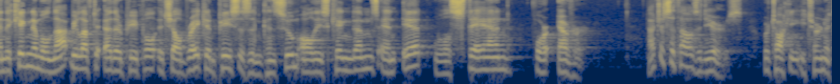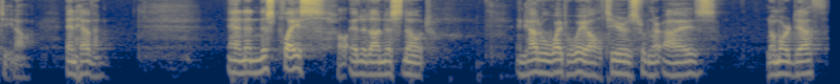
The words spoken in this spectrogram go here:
And the kingdom will not be left to other people. It shall break in pieces and consume all these kingdoms, and it will stand forever. Not just a thousand years. We're talking eternity now in heaven. And in this place, I'll end it on this note. And God will wipe away all tears from their eyes. No more death,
